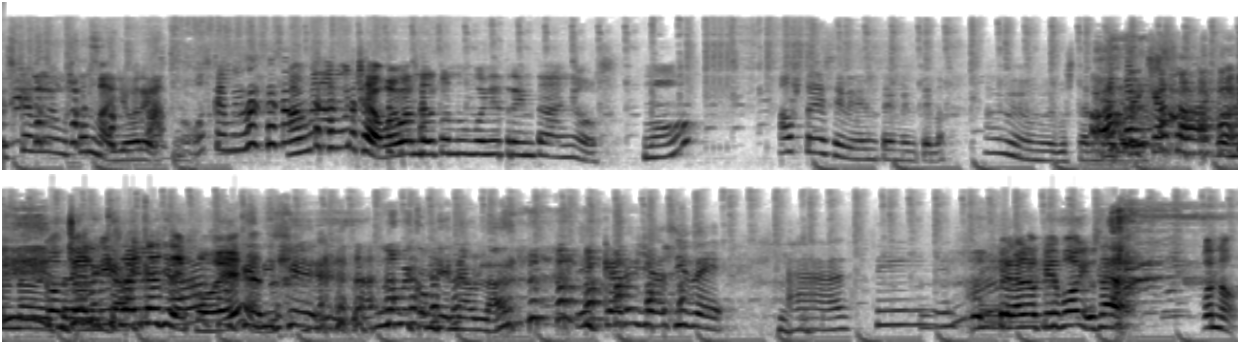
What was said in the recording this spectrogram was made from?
es, que, a mí me gustan mayores, ¿no? Es que a mí, a mí me da mucha hueva andar con un güey de 30 años, ¿no? A ustedes evidentemente no. A mí me gusta Ah, Estoy casada con uno de Con permiso, ahí las dejo, Porque ¿eh? dije, no me conviene hablar. Y Caro ya así de, así. Pero a lo que voy, o sea, bueno,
